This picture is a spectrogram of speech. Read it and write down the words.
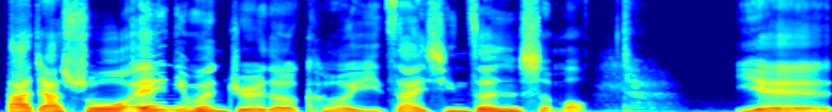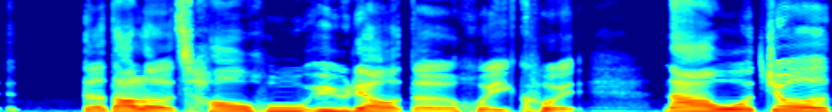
大家说，诶，你们觉得可以再新增什么？也得到了超乎预料的回馈。那我就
